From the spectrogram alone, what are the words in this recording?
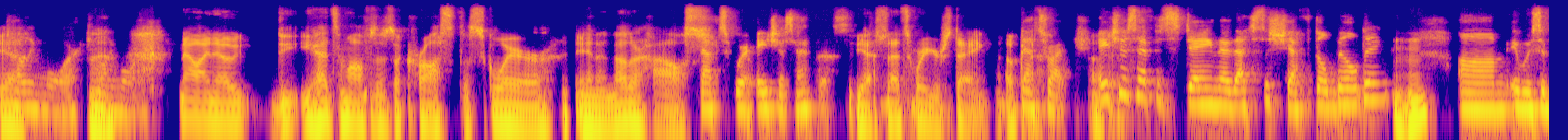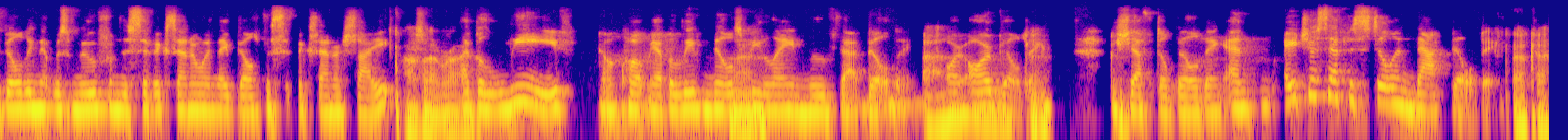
Yeah. telling more, telling more. Now I know you had some offices across the square in another house. That's where HSF is. yes, that's where you're staying. Okay. That's right. Okay. HSF is staying there. That's the Sheftall building. Mhm. Um, it was a building that was moved from the Civic Center when they built the Civic Center site. How's that right? I believe, don't quote me, I believe Mills B. Right. Lane moved that building Ah, or our okay. building, the Sheftall building. And HSF is still in that building. okay.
